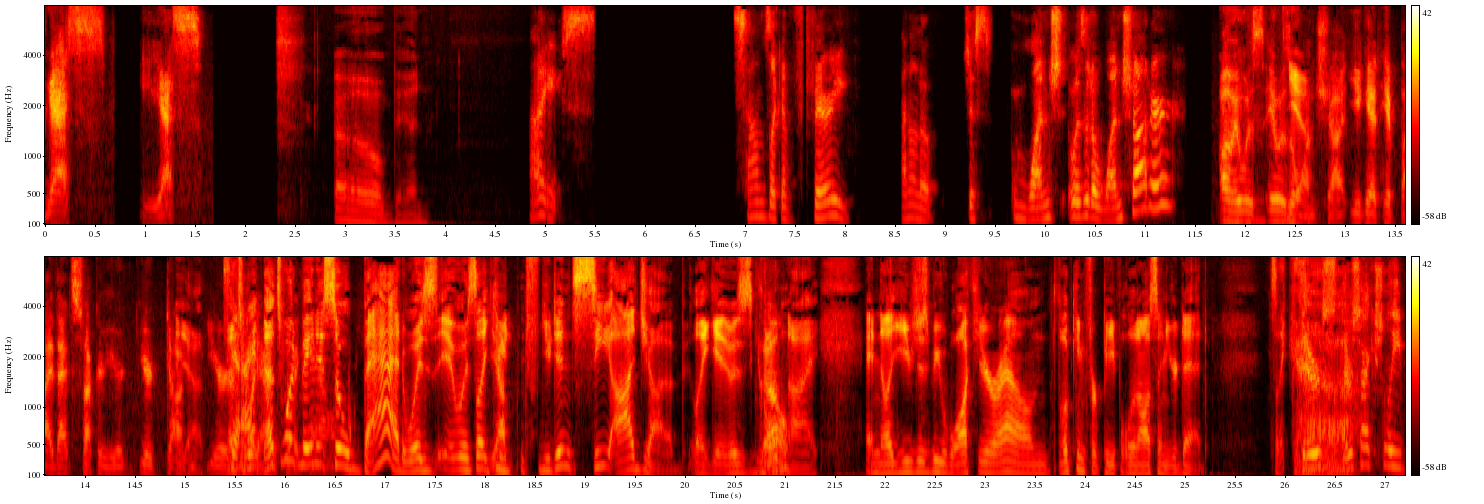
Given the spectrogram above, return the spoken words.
yes. Yes. Oh man. Nice. Sounds like a very, I don't know, just one. Sh- was it a one shotter? Oh, it was it was Yeah. a one shot. You get hit by that sucker, you're you're done. Yeah, You're that's what that's what the made it so bad. Was it was like Yep. you you didn't see Odd Job like it was No. Goldeneye, and like you just be walking around looking for people, and all of a sudden you're dead. It's like There's ah. there's actually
